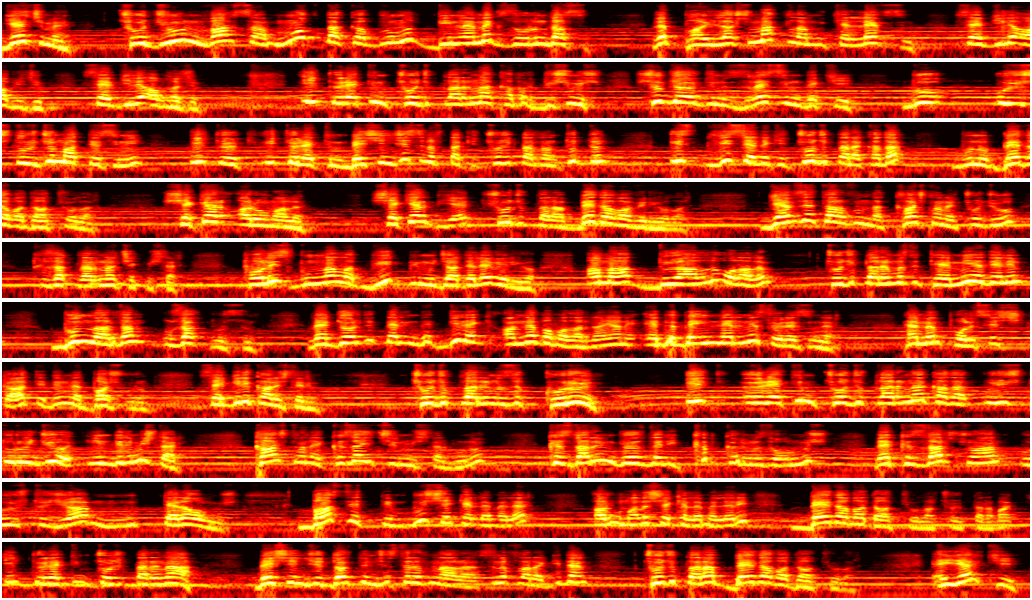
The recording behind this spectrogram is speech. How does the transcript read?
geçme. Çocuğun varsa mutlaka bunu dinlemek zorundasın. Ve paylaşmakla mükellefsin. Sevgili abicim, sevgili ablacım. İlk öğretim çocuklarına kadar düşmüş şu gördüğünüz resimdeki bu uyuşturucu maddesini ilk, ilk öğretim 5. sınıftaki çocuklardan tutun üst lisedeki çocuklara kadar bunu bedava dağıtıyorlar. Şeker aromalı. Şeker diye çocuklara bedava veriyorlar. Gebze tarafında kaç tane çocuğu tuzaklarına çekmişler. Polis bunlarla büyük bir mücadele veriyor. Ama duyarlı olalım. Çocuklarımızı temin edelim. Bunlardan uzak dursun. Ve gördüklerinde direkt anne babalarına yani ebeveynlerine söylesinler. Hemen polise şikayet edin ve başvurun. Sevgili kardeşlerim, çocuklarınızı koruyun. İlk öğretim çocuklarına kadar uyuşturucu indirmişler. Kaç tane kıza içirmişler bunu. Kızların gözleri kıpkırmızı olmuş ve kızlar şu an uyuşturucuya müptela olmuş. Bahsettiğim bu şekerlemeler, aromalı şekerlemeleri bedava dağıtıyorlar çocuklara. Bak ilk öğretim çocuklarına 5. 4. sınıflara, sınıflara giden çocuklara bedava dağıtıyorlar. Eğer ki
